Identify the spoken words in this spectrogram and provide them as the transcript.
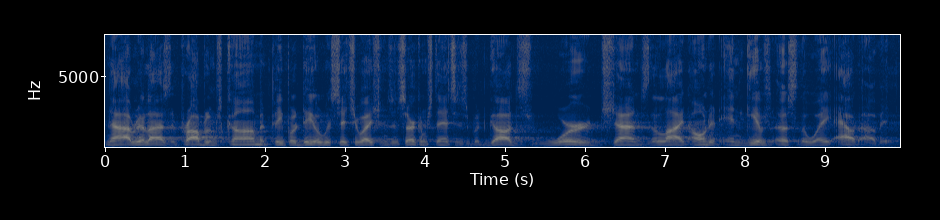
Now I realize that problems come and people deal with situations and circumstances, but God's Word shines the light on it and gives us the way out of it.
